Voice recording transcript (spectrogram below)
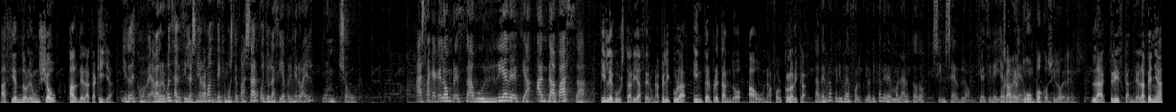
haciéndole un show al de la taquilla. Y entonces, como me daba vergüenza decirle al señor Ramón, déjeme usted pasar, pues yo le hacía primero a él un show. Hasta que aquel hombre se aburría y me decía, anda, pasa. Y le gustaría hacer una película interpretando a una folclórica. Hacer una película folclórica debe molar todo, sin serlo. Quiero decir, ella es Bueno, a ver, tú un poco si lo eres. La actriz Candela Peña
